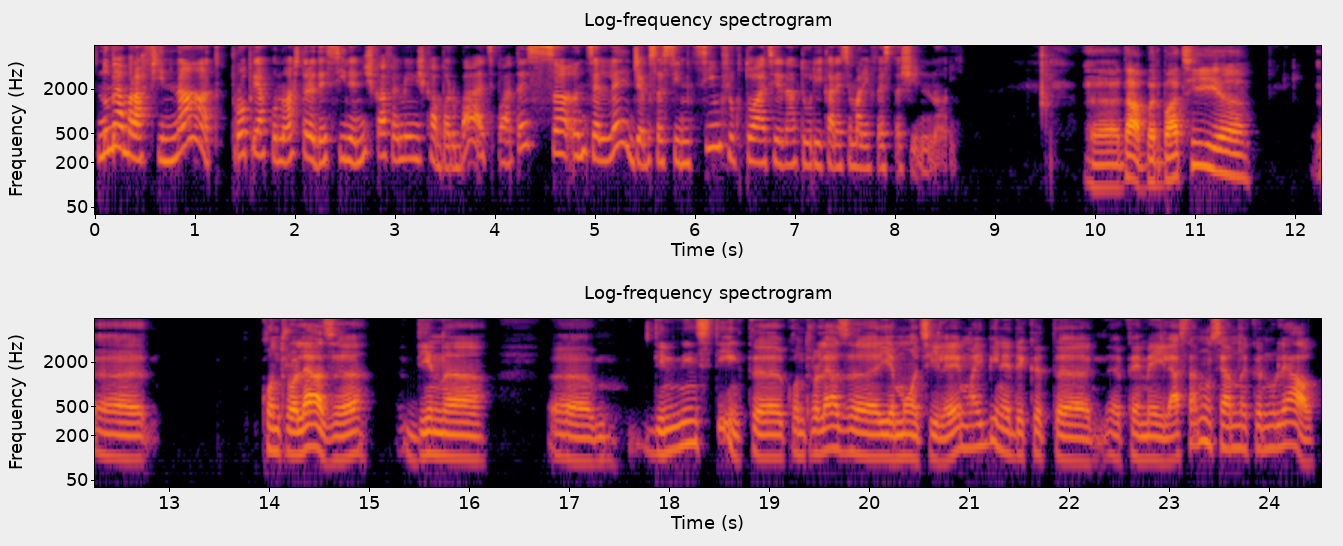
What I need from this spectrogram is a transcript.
nu mi-am rafinat propria cunoaștere de sine, nici ca femei, nici ca bărbați, poate, să înțelegem, să simțim fluctuațiile naturii care se manifestă și în noi. Uh, da, bărbații uh, uh, controlează din, din instinct, controlează emoțiile mai bine decât femeile. Asta nu înseamnă că nu le au.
